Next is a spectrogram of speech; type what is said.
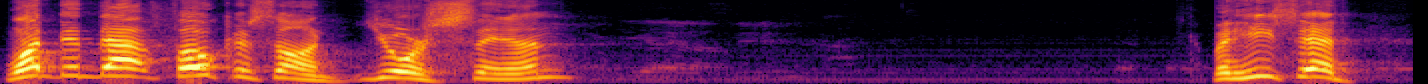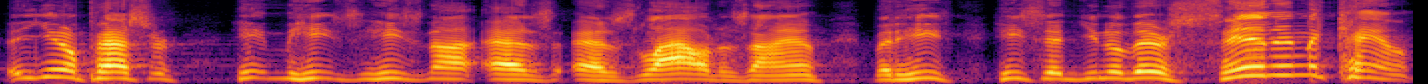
What did that focus on? Your sin. But he said, you know, Pastor, he, he's, he's not as, as loud as I am, but he, he said, you know, there's sin in the camp.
